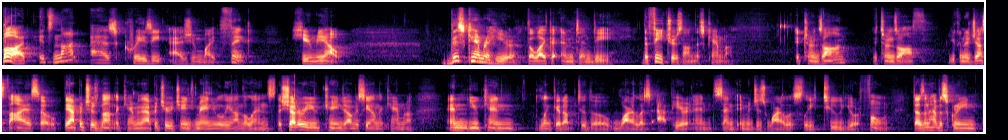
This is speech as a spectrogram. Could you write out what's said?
but it's not as crazy as you might think. Hear me out. This camera here, the Leica M10D, the features on this camera, it turns on, it turns off, you can adjust the ISO. The aperture is not in the camera. The aperture you change manually on the lens. The shutter you change obviously on the camera. And you can link it up to the wireless app here and send images wirelessly to your phone. Doesn't have a screen.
